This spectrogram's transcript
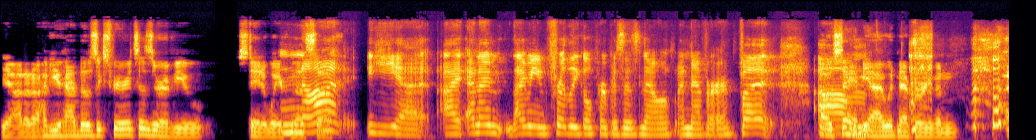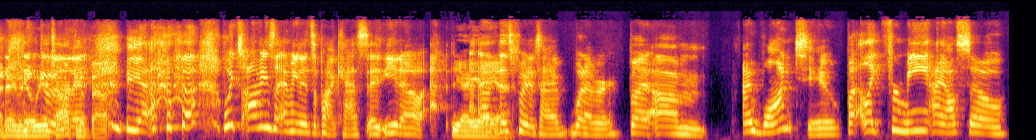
yeah, I don't know. Have you had those experiences, or have you stayed away from that Not stuff? yet. I and I'm I mean for legal purposes, no, I never. But Oh, same. um, Yeah, I would never even. I don't even know what you're talking it. about. Yeah. Which obviously, I mean, it's a podcast, uh, you know, Yeah, yeah, at yeah. this point in time, whatever. But um, I want to, but like for me, I also,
